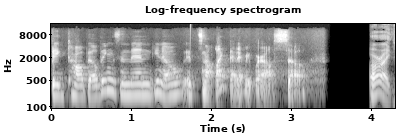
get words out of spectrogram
big tall buildings, and then you know it's not like that everywhere else. So. All right.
